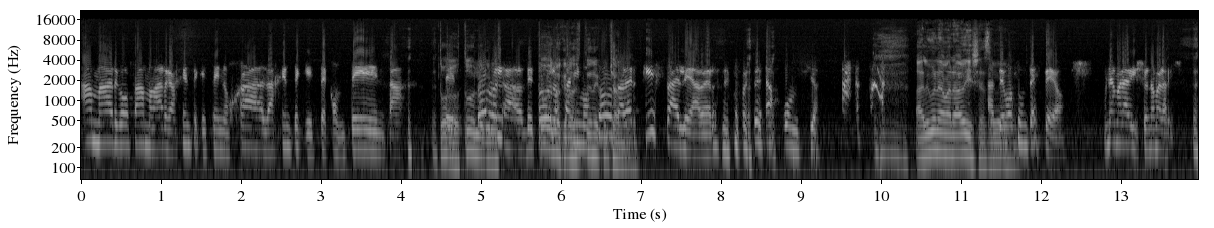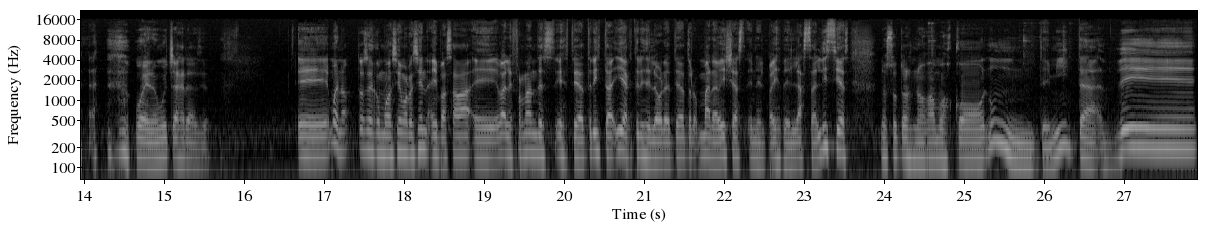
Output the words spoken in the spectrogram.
amargos, amargas, gente que esté enojada, gente que esté contenta, Todo, de, todo lo todo la- de todo todos lo los nos ánimos, todos a ver qué sale a ver después de la función. alguna maravilla. Hacemos un testeo. Una maravilla, una maravilla. Bueno, muchas gracias. Eh, bueno, entonces como decíamos recién, ahí pasaba eh, Vale Fernández, es teatrista y actriz de la obra de teatro Maravillas en el país de las Alicias. Nosotros nos vamos con un temita de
